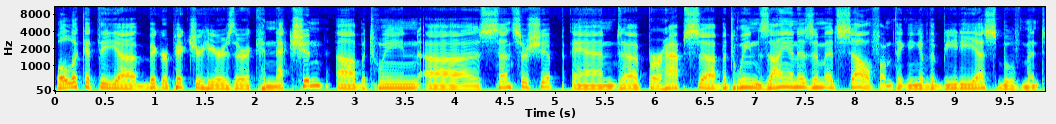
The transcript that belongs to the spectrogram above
Well, look at the uh, bigger picture here. Is there a connection uh, between uh, censorship and uh, perhaps uh, between Zionism itself? I'm thinking of the BDS movement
